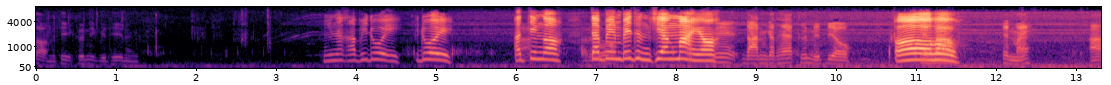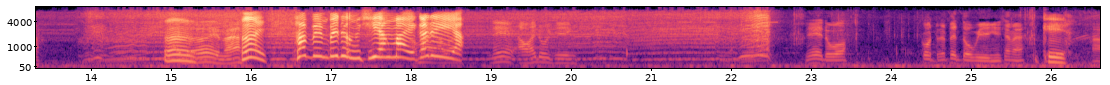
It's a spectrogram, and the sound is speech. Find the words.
สอนวิธีขึ้นอีกวิธีหนึ่งนี่นะครับพี่ดุยพี่ดุยเอาจริงเหรอจะบินไปถึงเชียงใหม่เหรอนี่ดันกระแทกขึ้นนิดเดียวโอ้โหเห็นไหมอะเอไปอเลยเห็นไหมเฮ้ยถ้าบินไปถึงเชียงใหม่ก็ดีอะนี่เอาให้ดูจริงนี่ดูกดแล้วเป็นตัววีอย่างนี้ใช่ไหมโอเคอะ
